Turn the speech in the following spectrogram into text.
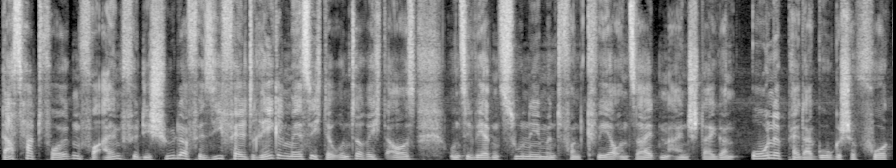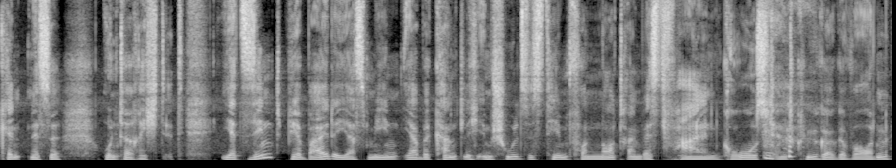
Das hat Folgen, vor allem für die Schüler. Für sie fällt regelmäßig der Unterricht aus und sie werden zunehmend von Quer- und Seiteneinsteigern ohne pädagogische Vorkenntnisse unterrichtet. Jetzt sind wir beide, Jasmin, ja bekanntlich im Schulsystem von Nordrhein-Westfalen groß und klüger geworden.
